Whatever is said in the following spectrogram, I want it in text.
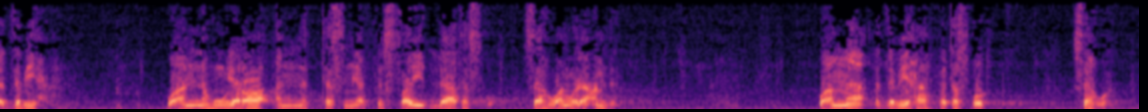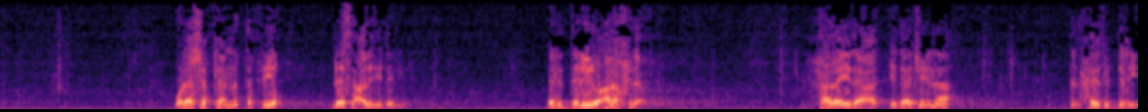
الذبيحة. وأنه يرى أن التسمية في الصيد لا تسقط سهوا ولا عمدا. وأما الذبيحة فتسقط سهوا. ولا شك أن التفريق ليس عليه دليل بل الدليل على خلافه هذا إذا إذا جئنا من حيث الدليل.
